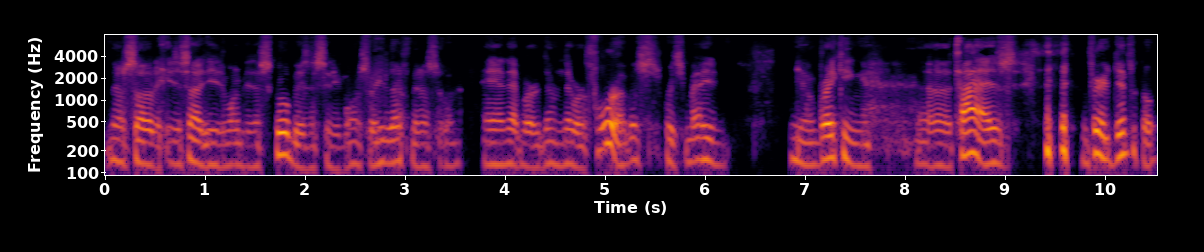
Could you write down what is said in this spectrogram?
Minnesota. He decided he didn't want to be in the school business anymore, so he left Minnesota. And that were then there were four of us, which made you know, breaking uh, ties very difficult.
